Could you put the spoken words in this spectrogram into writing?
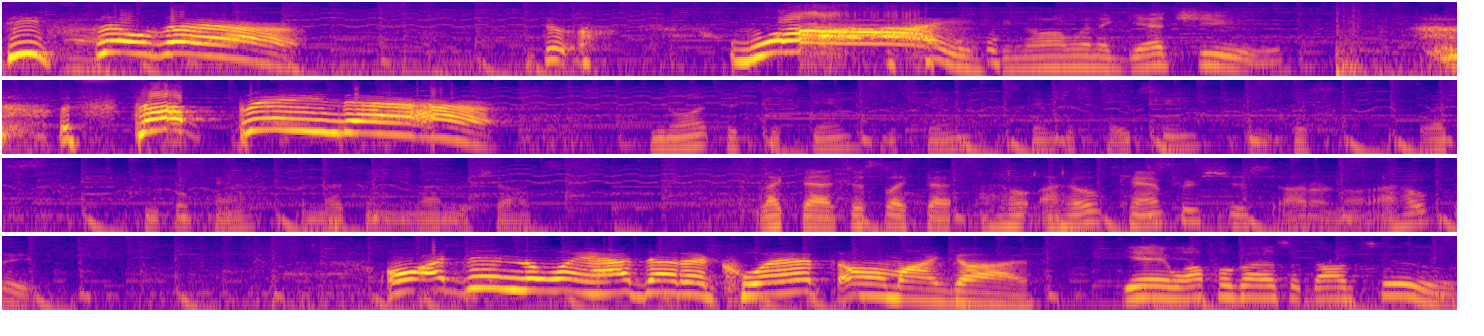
he's Ah. still there! Dude, why? You know I'm gonna get you. Stop being there! You know what? This this game, this game, this game just hates you and just lets people camp and lets them land the shots. Like that, just like that. I hope I hope campers just I don't know. I hope they Oh, I didn't know I had that equipped. Oh my god. Yeah, Waffle got us a dog too.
